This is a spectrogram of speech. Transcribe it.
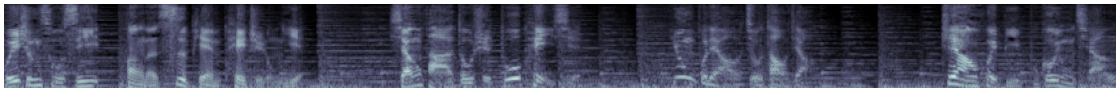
维生素 C 放了四片配置溶液，想法都是多配一些，用不了就倒掉，这样会比不够用强。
